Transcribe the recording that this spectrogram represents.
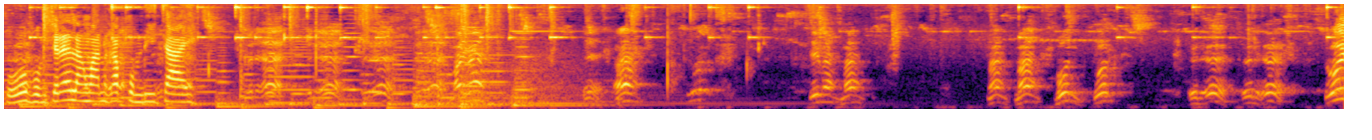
โอ้ผมจะได้รางวัลครับ ผมดีใจมามามามาบุญบุญเออเออเออเออสวย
